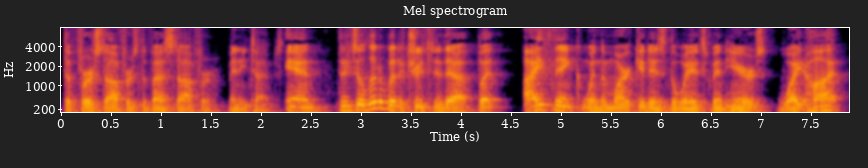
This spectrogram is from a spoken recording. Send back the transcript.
the first offer is the best offer many times. And there's a little bit of truth to that. But I think when the market is the way it's been here, white hot,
